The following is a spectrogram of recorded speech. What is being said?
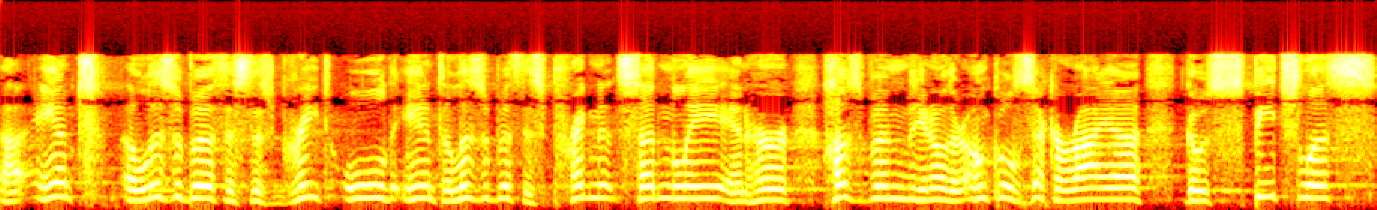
uh, Aunt Elizabeth is this great old Aunt Elizabeth is pregnant suddenly, and her husband, you know, their uncle Zechariah, goes speechless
